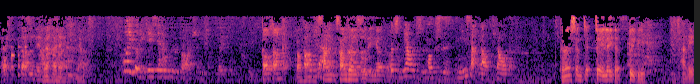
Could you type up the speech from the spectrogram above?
哎，大师 你好。你好。柜子里这些都是主要是以什么为主？高山。高山。山山根石。那什么样的石头是您想要挑的？可能像这这一类的对比。强烈，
